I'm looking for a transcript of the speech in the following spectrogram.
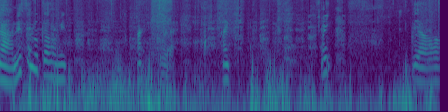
なあねその顔見て。はいほらはい。はい。いくよ。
